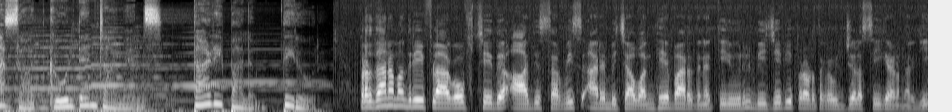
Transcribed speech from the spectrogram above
Azad gold and diamonds. Thazhepalam Tirur. പ്രധാനമന്ത്രി ഫ്ളാഗ് ഓഫ് ചെയ്ത് ആദ്യ സർവീസ് ആരംഭിച്ച വന്ദേ ഭാരതിന് തിരൂരിൽ ബി ജെ പി പ്രവർത്തകർ ഉജ്ജ്വല സ്വീകരണം നൽകി.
